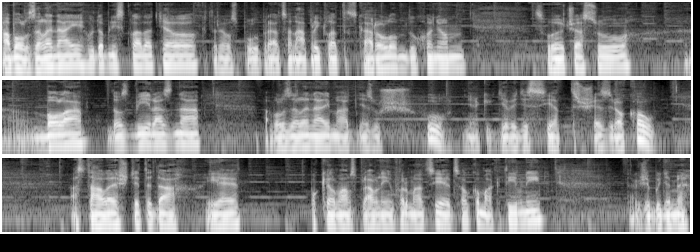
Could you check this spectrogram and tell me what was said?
Pavol Zelenaj, hudobný skladateľ, ktorého spolupráca napríklad s Karolom Duchoňom svojho času e, bola dosť výrazná. Pavol Zelenaj má dnes už fú, nejakých 96 rokov a stále ešte teda je, pokiaľ mám správne informácie, je celkom aktívny. Takže budeme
